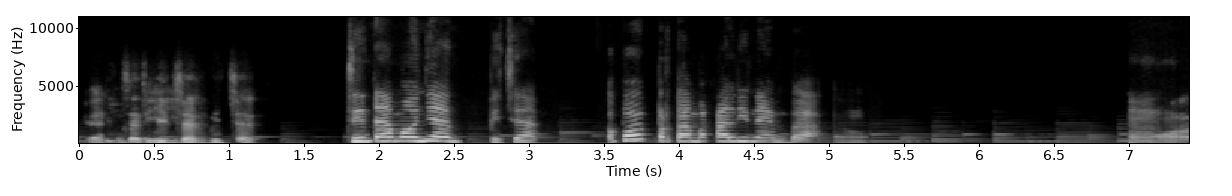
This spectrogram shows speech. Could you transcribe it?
Ya, Bijak jadi bijak bijak. cinta maunya bijak apa pertama kali nembak Oh,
